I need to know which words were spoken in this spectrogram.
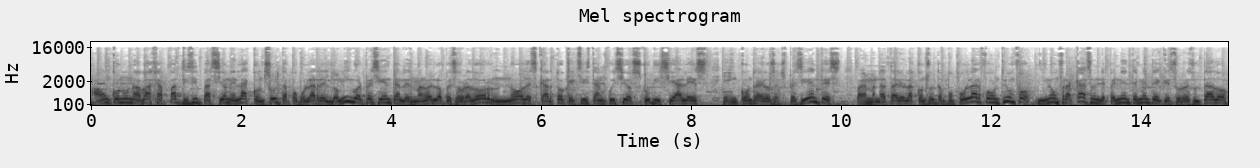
Aún con una baja participación en la consulta popular del domingo, el presidente Andrés Manuel López Obrador no descartó que existan juicios judiciales en contra de los expresidentes. Para el mandatario, la consulta popular fue un triunfo y no un fracaso, independientemente de que su resultado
